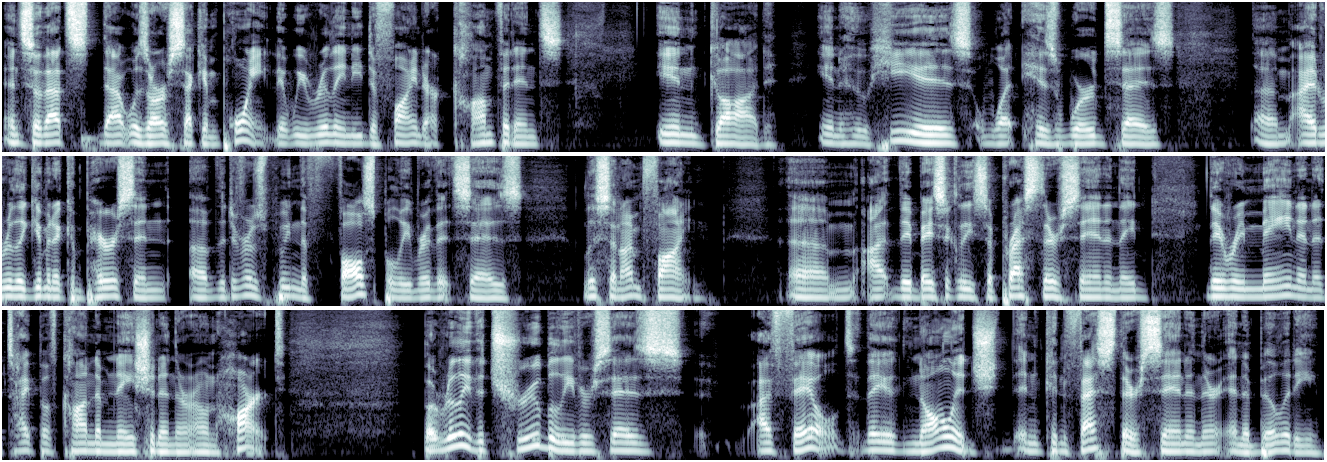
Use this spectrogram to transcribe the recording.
And so that's that was our second point that we really need to find our confidence in God in who he is, what his word says. Um, I had really given a comparison of the difference between the false believer that says, "Listen, I'm fine." Um, I, they basically suppress their sin and they they remain in a type of condemnation in their own heart. But really, the true believer says, "I've failed." They acknowledge and confess their sin and their inability.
